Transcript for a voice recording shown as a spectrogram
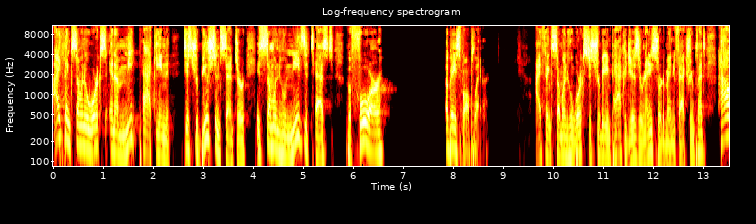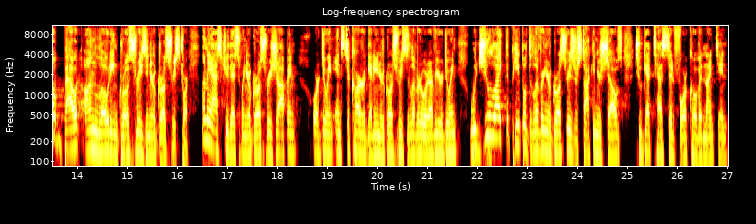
I think someone who works in a meat packing distribution center is someone who needs a test before a baseball player. I think someone who works distributing packages or in any sort of manufacturing plant. How about unloading groceries in your grocery store? Let me ask you this when you're grocery shopping or doing Instacart or getting your groceries delivered or whatever you're doing. Would you like the people delivering your groceries or stocking your shelves to get tested for COVID-19?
